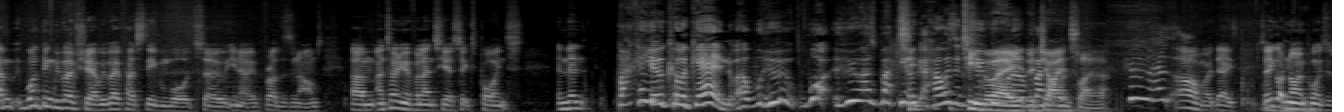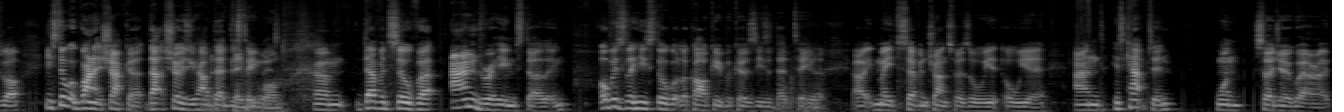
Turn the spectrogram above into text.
Um, one thing we both share, we both had Stephen Ward, so you know brothers in arms. Um, Antonio Valencia six points, and then Bakayoko again. Uh, who what? Who has Bakayoko? How is it two people Timo have the Bakayoko? Giant Slayer. Who has? Oh my days! So he got nine points as well. He's still got Granit Xhaka. That shows you how dead this team is. Um, David Silva and Raheem Sterling. Obviously, he's still got Lukaku because he's a dead team. Uh, he made seven transfers all year, all year, and his captain won Sergio Aguero.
